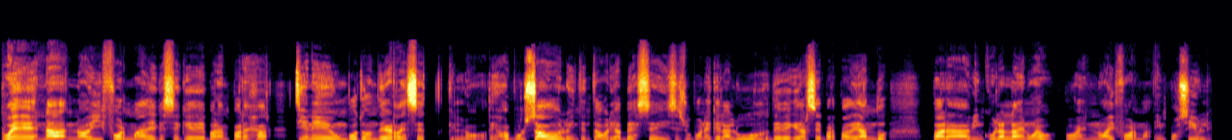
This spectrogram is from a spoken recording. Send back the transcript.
Pues nada, no hay forma de que se quede para emparejar. Tiene un botón de reset, lo dejo pulsado, lo he intentado varias veces y se supone que la luz debe quedarse parpadeando para vincularla de nuevo, pues no hay forma, imposible.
